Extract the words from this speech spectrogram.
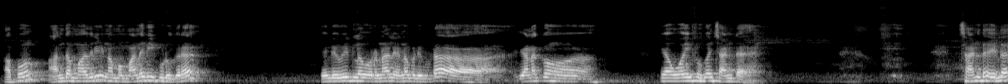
அப்போ அந்த மாதிரி நம்ம மனைவி கொடுக்குற எங்கள் வீட்டில் ஒரு நாள் என்ன பண்ணிவிட்டா எனக்கும் என் ஒய்ஃபுக்கும் சண்டை. சண்டையில்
